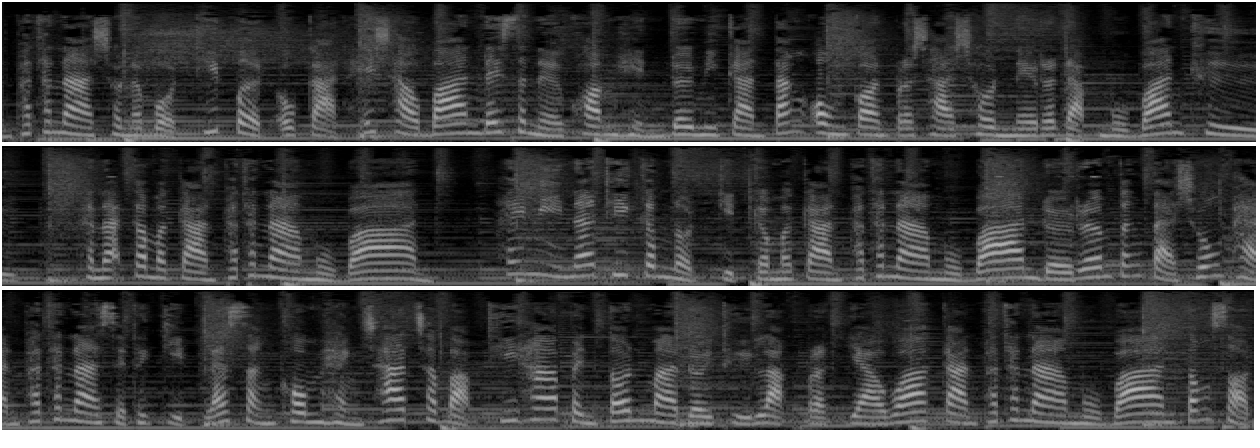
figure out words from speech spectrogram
นพัฒนาชนบทที่เปิดโอกาสให้ชาวบ้านได้เสนอความเห็น โดยมีการตั้งองค์กรประชาชนในระดับหมู่บ้านคือ คณะกรรมการพัฒนาหมู่บ้าน ให้มีหน้าที่กำหนดกิจกรรมการพัฒนาหมู่บ้าน โดยเริ่มตั้งแต่ช่วงแผนพัฒนาเศรษฐกิจ และสังคมแห่งชาติฉบับที่ 5 เป็นต้นมาโดยถือหลักปรัชญาว่าการพัฒนาหมู่บ้านต้องสอด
